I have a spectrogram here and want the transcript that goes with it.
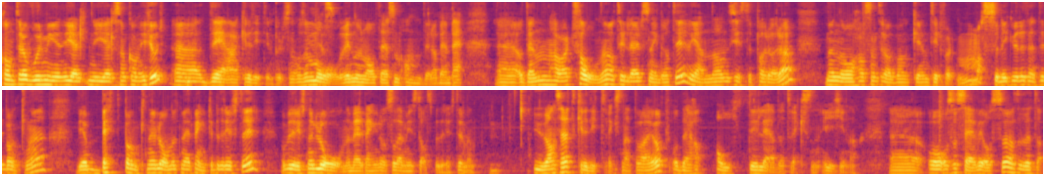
kontra hvor mye ny gjeld, ny gjeld som kom i fjor, uh, det er kredittimpulsen. Og så måler vi normalt det som andel av BNP. Uh, og den har vært fallende og til dels negativ gjennom de siste par åra. Men nå har sentralbanken tilført masse likviditet i bankene. De har bedt bankene låne ut mer penger til bedrifter, og bedriftene låner mer penger også. Det er mye statsbedrifter, men Uansett, kredittveksten er på vei opp, og det har alltid ledet veksten i Kina. Eh, og, så ser vi også at dette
